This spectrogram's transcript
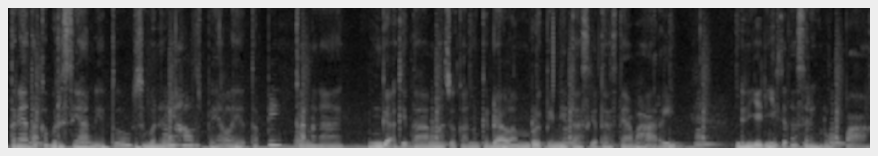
ternyata kebersihan itu sebenarnya hal sepele tapi karena nggak kita masukkan ke dalam rutinitas kita setiap hari dan jadinya kita sering lupa.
